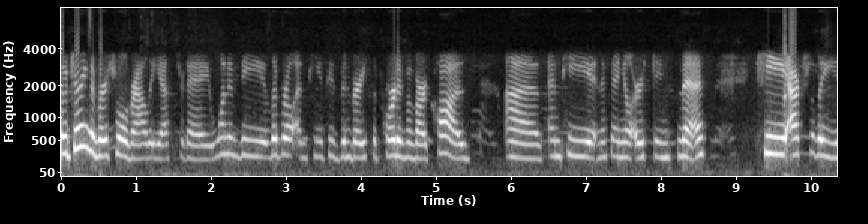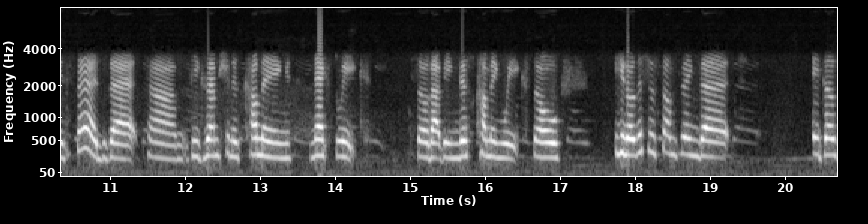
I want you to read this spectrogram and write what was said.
so during the virtual rally yesterday, one of the Liberal MPs who's been very supportive of our cause, uh, MP Nathaniel Erskine Smith, he actually said that um, the exemption is coming next week. So that being this coming week. So, you know, this is something that it does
